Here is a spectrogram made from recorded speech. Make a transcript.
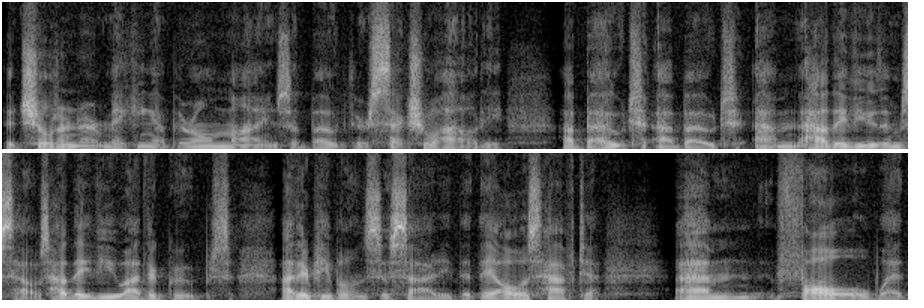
that children aren't making up their own minds about their sexuality, about about um, how they view themselves, how they view other groups, other people in society. That they always have to um, follow what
